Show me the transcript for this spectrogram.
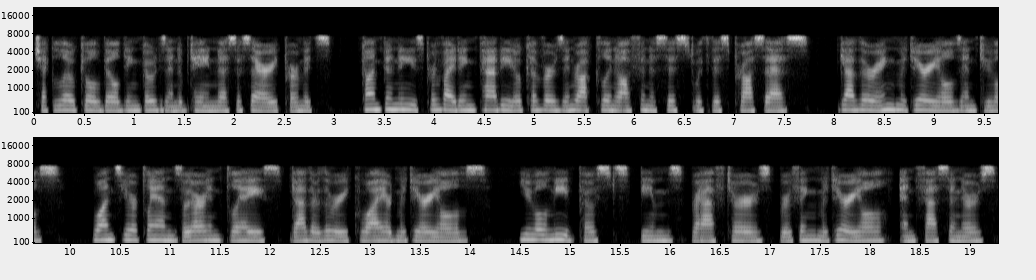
check local building codes and obtain necessary permits. Companies providing patio covers in Rocklin often assist with this process. Gathering materials and tools. Once your plans are in place, gather the required materials. You'll need posts, beams, rafters, roofing material, and fasteners.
